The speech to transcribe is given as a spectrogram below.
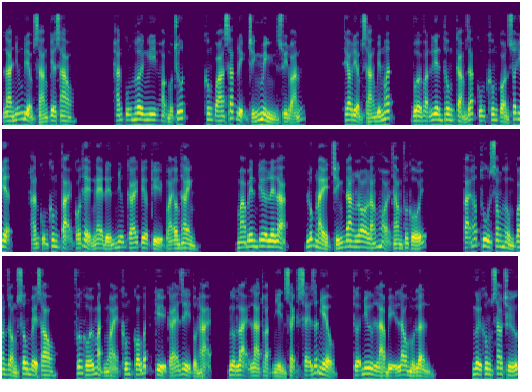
là những điểm sáng kia sao? Hắn cũng hơi nghi hoặc một chút, không quá xác định chính mình suy đoán. Theo điểm sáng biến mất, vừa vặn liên thông cảm giác cũng không còn xuất hiện, hắn cũng không tại có thể nghe đến những cái kia kỳ quái âm thanh. Mà bên kia lê lạc, lúc này chính đang lo lắng hỏi thăm phương khối. Tại hấp thu xong hồng quang dòng sông về sau phương khối mặt ngoài không có bất kỳ cái gì tổn hại, ngược lại là thoạt nhìn sạch sẽ rất nhiều, tựa như là bị lau một lần. Người không sao chứ?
